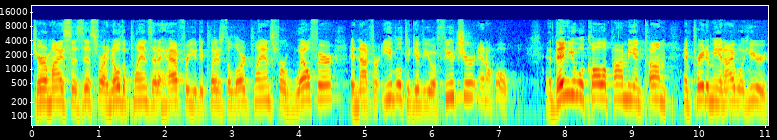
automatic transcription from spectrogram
Jeremiah says this For I know the plans that I have for you, declares the Lord plans for welfare and not for evil, to give you a future and a hope. And then you will call upon me and come and pray to me, and I will hear you.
